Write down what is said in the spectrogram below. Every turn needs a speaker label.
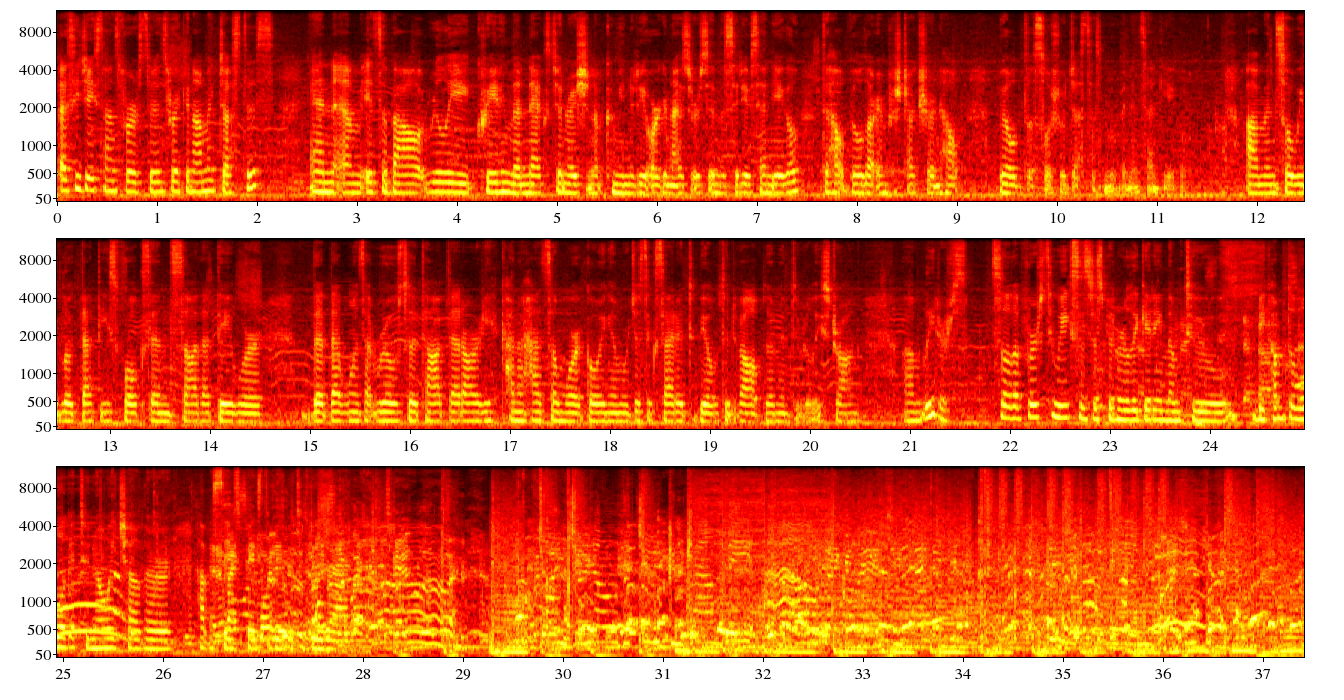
Speaker 1: SEJ stands for Students for Economic Justice and um, it's about really creating the next generation of community organizers in the city of San Diego to help build our infrastructure and help build the social justice movement in San Diego. Um, and so we looked at these folks and saw that they were that, that ones that rose to the top that already kind of had some work going and we're just excited to be able to develop them into really strong um, leaders. So the first two weeks has just been really getting them to be comfortable, get to know each other, have a safe space to be able to do that. Don't you know that you can count me out?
